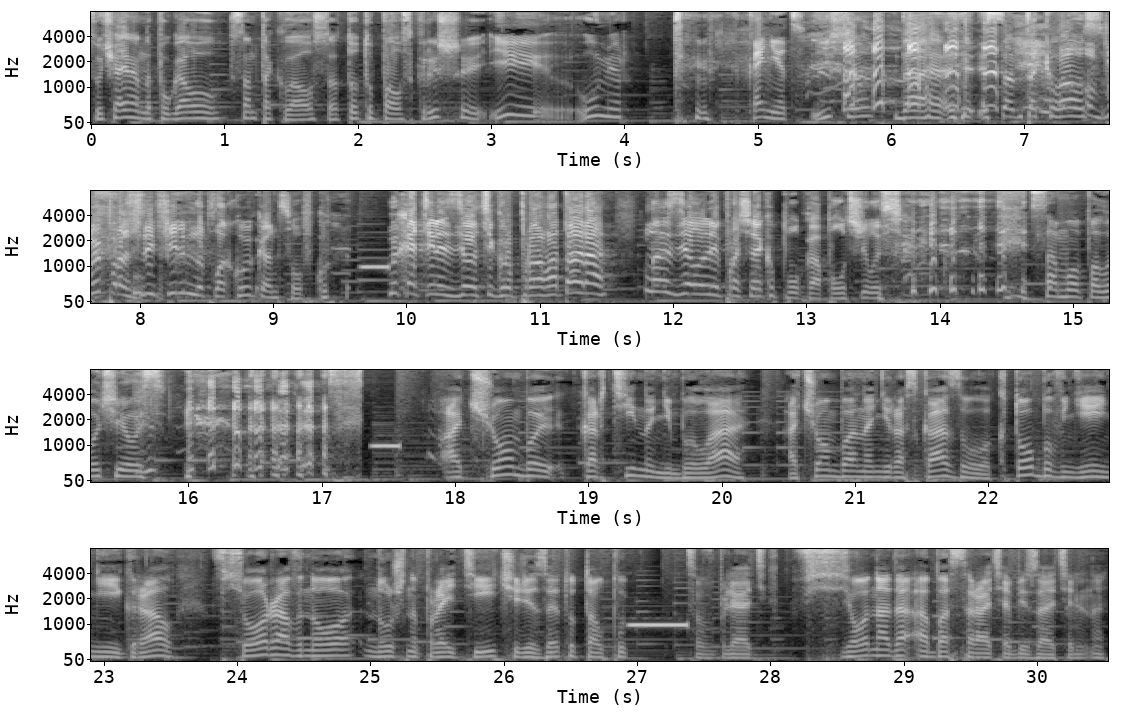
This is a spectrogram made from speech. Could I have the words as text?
случайно напугал Санта-Клауса. Тот упал с крыши и умер. Конец. И все. Да, Санта-Клаус. Вы прожили фильм на плохую концовку. Мы хотели сделать игру про Аватара, но сделали про Человека-паука, получилось. Само получилось. О чем бы картина ни была, о чем бы она ни рассказывала, кто бы в ней не играл, все равно нужно пройти через эту толпу блядь. Все надо обосрать обязательно.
